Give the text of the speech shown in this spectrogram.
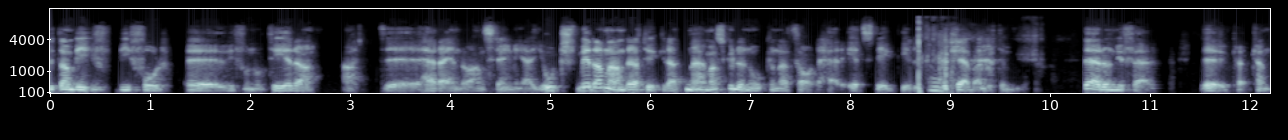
utan vi, vi, får, eh, vi får notera att eh, här har ändå ansträngningar gjorts, medan andra tycker att nej, man skulle nog kunna ta det här ett steg till och kräva lite mer. Där ungefär eh, kan,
